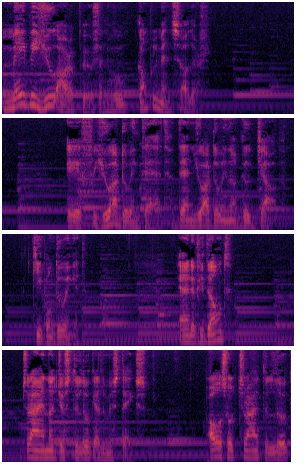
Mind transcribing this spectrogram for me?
Maybe you are a person who compliments others. If you are doing that, then you are doing a good job. Keep on doing it. And if you don't, try not just to look at the mistakes. Also, try to look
